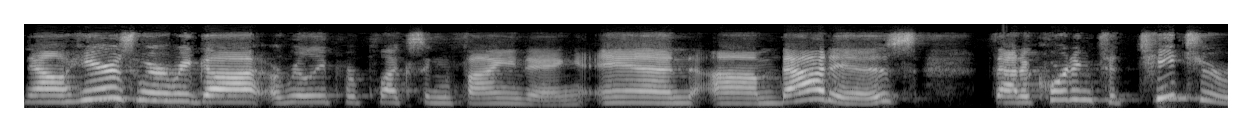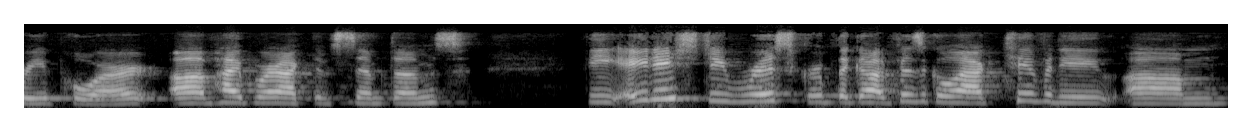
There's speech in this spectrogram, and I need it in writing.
Now here's where we got a really perplexing finding, and um, that is that according to teacher report of hyperactive symptoms, the ADHD risk group that got physical activity um,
